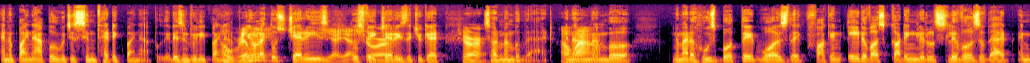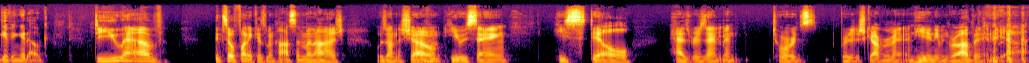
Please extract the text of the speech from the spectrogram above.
And a pineapple which is synthetic pineapple. It isn't really pineapple. Oh, really? You know, like those cherries, Yeah, yeah, those sure. fake cherries that you get. Sure. So I remember that. Oh, and I remember no matter whose birthday it was, like fucking eight of us cutting little slivers of that and giving it out. Do you have? It's so funny because when Hasan Minhaj was on the show, Mm-hmm. he was saying he still has resentment towards British government, and he didn't even grow up in India,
